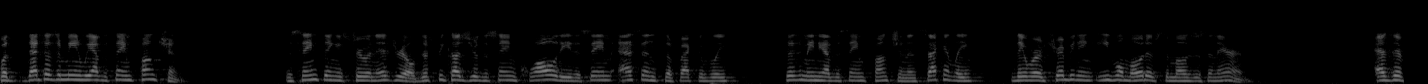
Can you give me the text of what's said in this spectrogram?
But that doesn't mean we have the same function. The same thing is true in Israel. Just because you're the same quality, the same essence, effectively, doesn't mean you have the same function. And secondly, they were attributing evil motives to Moses and Aaron as if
